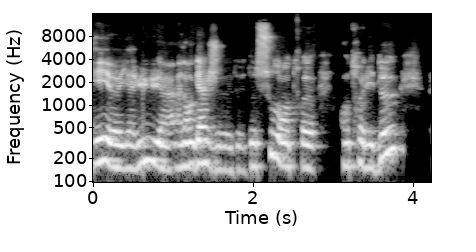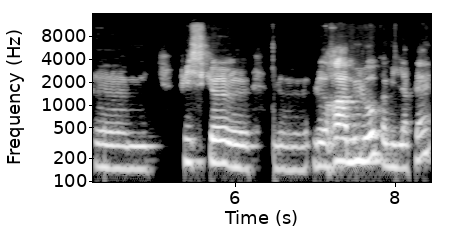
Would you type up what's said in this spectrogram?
et il y a eu un, langage de, de, sourd entre, entre les deux, puisque le, rat Mulot, comme il l'appelait,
